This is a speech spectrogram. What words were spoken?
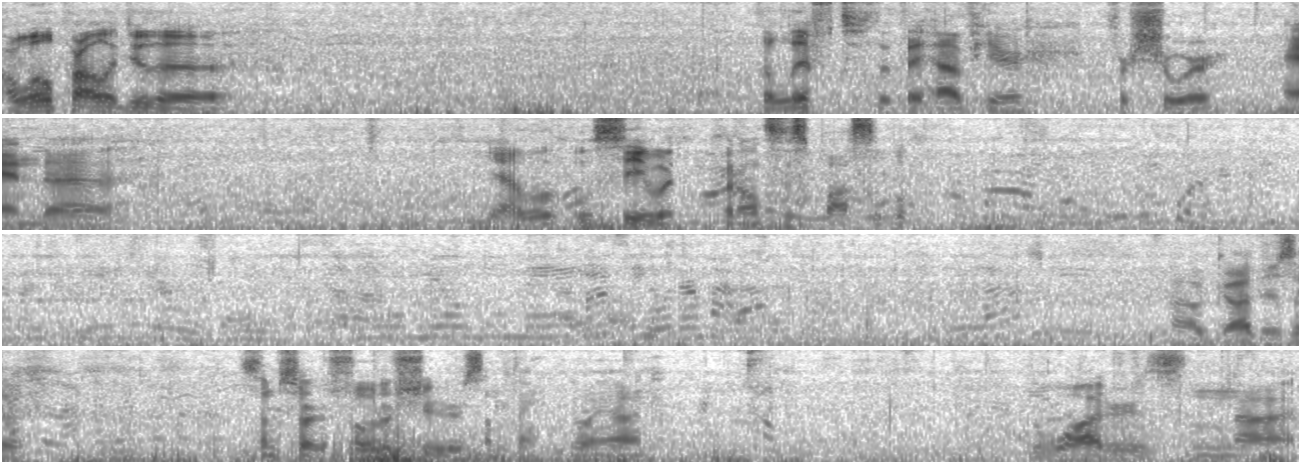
I will probably do the the lift that they have here for sure, and. Uh, yeah, we'll, we'll see what, what else is possible. Oh god, there's a some sort of photo shoot or something going on. The water is not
